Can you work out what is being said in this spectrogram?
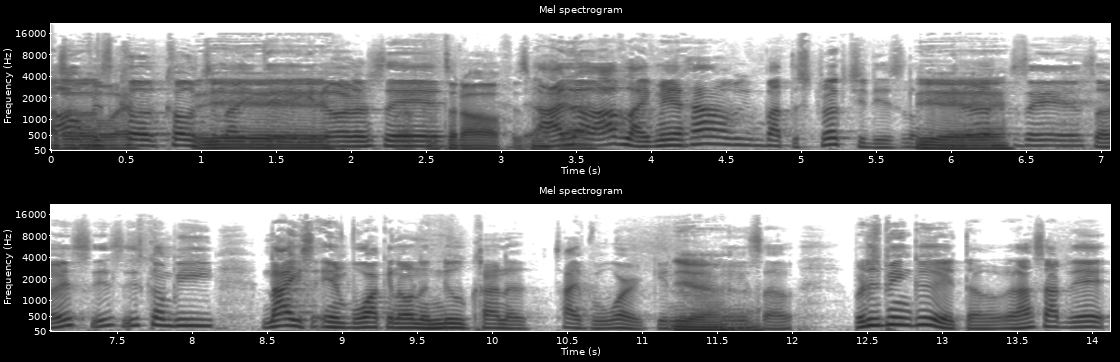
office. office co- culture like that. You Yeah. know what I'm saying? Welcome to the office. my I know. guy. I'm like, man, how are we about to structure this? Like, You know what Yeah. I'm saying? So it's it's it's gonna be nice and working on a new kind of type of work. You know what I Yeah. mean? So, but it's been good though. Outside of that,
